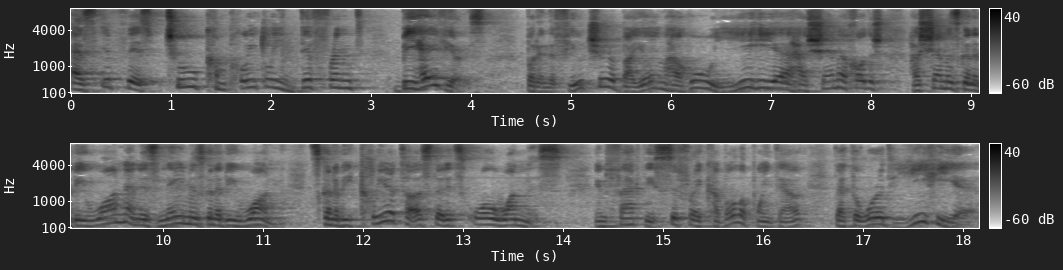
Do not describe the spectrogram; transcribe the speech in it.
as if there's two completely different behaviors. But in the future, Bayoim Hahu Yihiyeh Hashem Hashem is going to be one and His name is going to be one. It's going to be clear to us that it's all oneness. In fact, the Sifrei Kabbalah point out that the word Yihiyeh,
